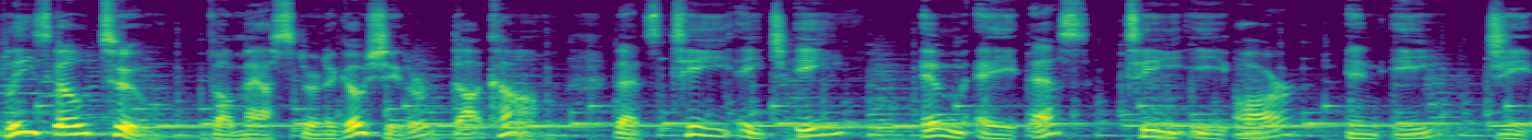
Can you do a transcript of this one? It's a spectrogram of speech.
please go to themasternegotiator.com. That's T H E M A S T E R N E G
